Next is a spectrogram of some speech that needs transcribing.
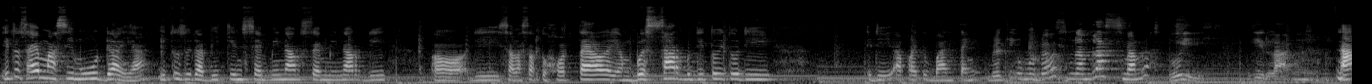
Itu saya masih muda ya, itu sudah bikin seminar-seminar di eh, di salah satu hotel yang besar begitu itu di di apa itu Banteng Berarti umur berapa? 19? 19. Wih, gila. Hmm. Nah,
